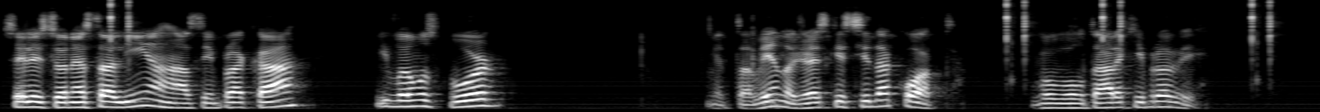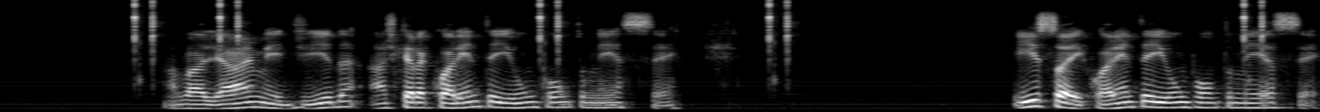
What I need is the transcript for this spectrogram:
seleciono esta linha, arrastem para cá e vamos pôr Tá vendo? Eu já esqueci da cota. Vou voltar aqui para ver. Avaliar, medida. Acho que era 41.67. Isso aí, 41.67.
